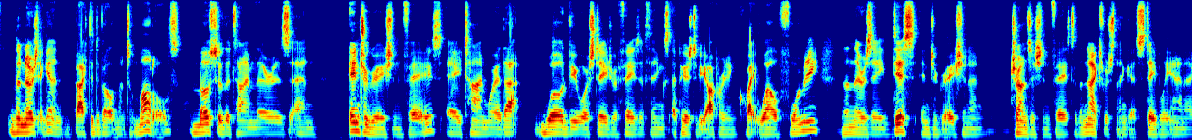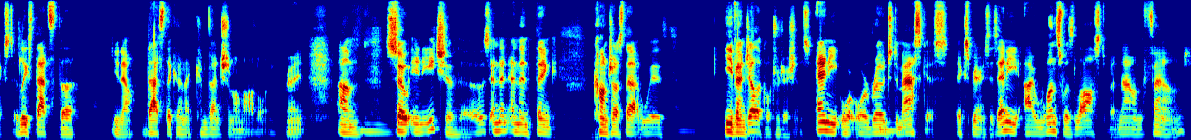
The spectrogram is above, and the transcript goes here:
the notion again back to developmental models. Most of the time, there is an integration phase, a time where that worldview or stage or phase of things appears to be operating quite well for me. Then there's a disintegration and transition phase to the next, which then gets stably annexed. At least that's the, you know, that's the kind of conventional modeling, right? Um, so in each of those, and then and then think Contrast that with evangelical traditions, any or, or road to Damascus experiences, any I once was lost but now i'm found,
